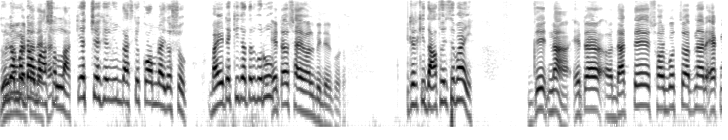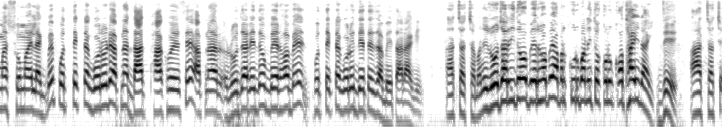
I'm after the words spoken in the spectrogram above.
দুই নম্বরটাও নম্বরটা দেখান। মাশাল্লাহ কে চেকে কিন্তু আজকে কম নাই দর্শক। ভাই এটা কি জাতের গরু? এটাও সাইহল বিডের গরু। এটার কি দাঁত হয়েছে ভাই? যে না এটা আহ, দাঁতে সর্বোচ্চ আপনার এক মাস সময় লাগবে। প্রত্যেকটা গরুরে আপনার দাঁত ফাঁক হয়েছে আপনার রোজার ঈদেও বের হবে প্রত্যেকটা গরু দিতে যাবে তার আগেই। আচ্ছা আচ্ছা মানে রোজার ঈদেও বের হবে আবার কুরবানি তো কোনো কথাই নাই। জি। আচ্ছা আচ্ছা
